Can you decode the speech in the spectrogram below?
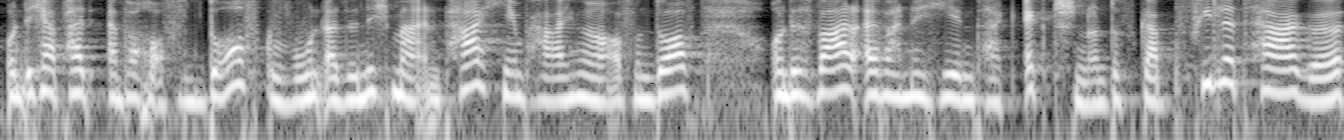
Und ich habe halt einfach auf dem Dorf gewohnt, also nicht mal in Parchim, Parchim, sondern auf dem Dorf. Und es war einfach nicht jeden Tag Action. Und es gab viele Tage,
